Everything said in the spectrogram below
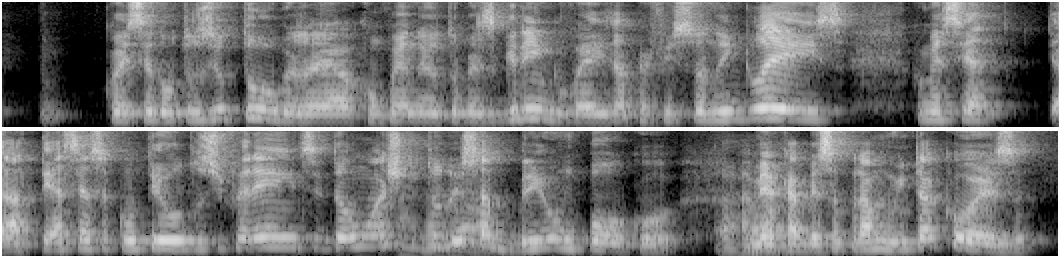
conhecendo outros youtubers, vai acompanhando youtubers gringos, vai aperfeiçoando inglês, comecei a, a ter acesso a conteúdos diferentes. Então, acho que tudo isso abriu um pouco uhum. a minha cabeça para muita coisa.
